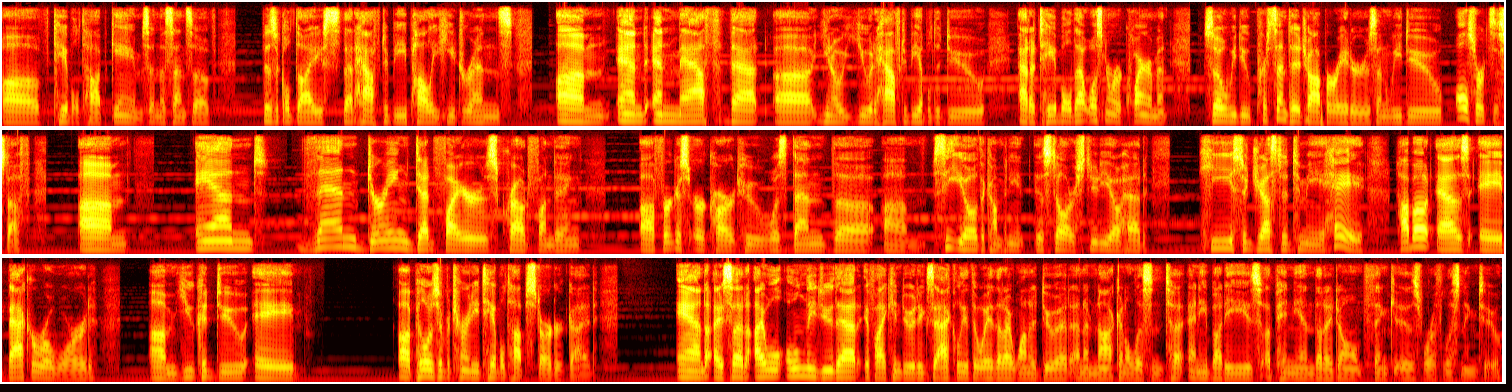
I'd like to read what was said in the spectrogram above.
of tabletop games in the sense of physical dice that have to be polyhedrons um, and and math that uh, you know you would have to be able to do at a table that wasn't a requirement. So we do percentage operators and we do all sorts of stuff. Um, and then during Deadfire's crowdfunding, uh, Fergus Urquhart, who was then the um, CEO of the company, is still our studio head. He suggested to me, "Hey, how about as a backer reward, um, you could do a, a Pillars of Eternity tabletop starter guide." And I said, I will only do that if I can do it exactly the way that I want to do it, and I'm not going to listen to anybody's opinion that I don't think is worth listening to.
